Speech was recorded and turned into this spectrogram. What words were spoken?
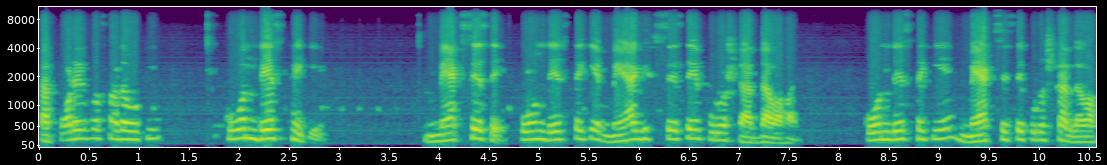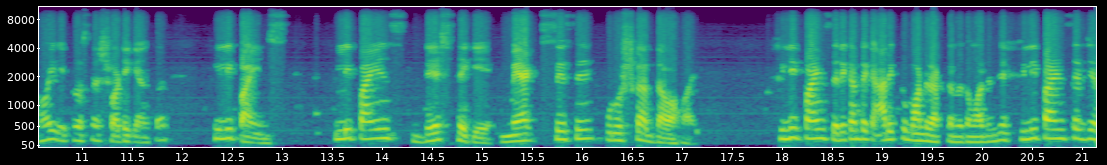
তার পরের প্রশ্ন দেবো কি? কোন দেশ থেকে ম্যাক্সেসে কোন দেশ থেকে ম্যাগসেসে পুরস্কার দেওয়া হয়? কোন দেশ থেকে ম্যাক্সেসে পুরস্কার দেওয়া হয়? এই প্রশ্নের সঠিক অ্যান্সার ফিলিপাইন্স ফিলিপাইন্স দেশ থেকে ম্যাক্সেসে পুরস্কার দেওয়া হয়। ফিলিপাইন্সের, এখান থেকে আরেকটু মনে রাখতে হবে তোমাদের যে ফিলিপাইন্সের যে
